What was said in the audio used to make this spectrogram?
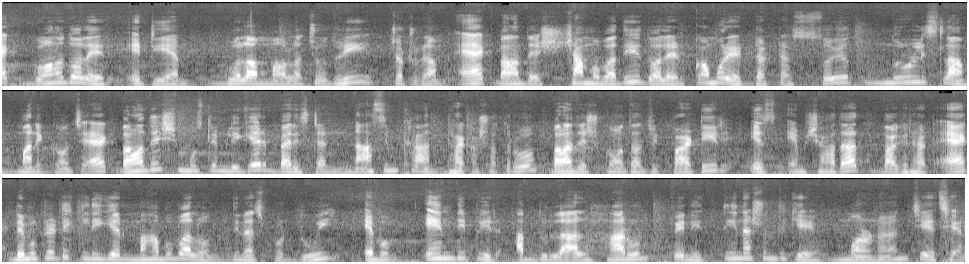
এক গণদলের এটিএম গোলাম মাওলা চৌধুরী, চট্টগ্রাম এক বাংলাদেশ সাম্যবাদী দলের কমরেড ডক্টর সৈয়দ নুরুল ইসলাম, মানিকগঞ্জ এক বাংলাদেশ মুসলিম লীগের ব্যারিস্টার নাসিম খান, ঢাকা সতেরো বাংলাদেশ গণতান্ত্রিক পার্টির এস এম শাহাদাত, বাগেরহাট এক ডেমোক্রেটিক লীগের মাহবুব আলম দিনাজপুর দুই এবং এনডিপির আবদুল্লাহ আল হারুন ফেনী তিন আসন থেকে মনোনয়ন চেয়েছেন।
